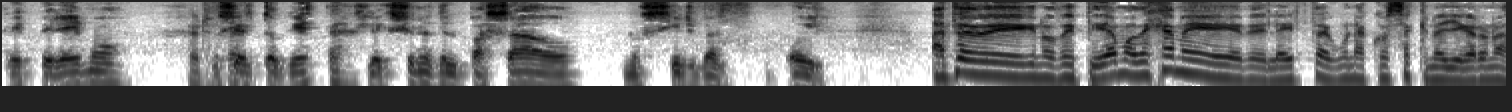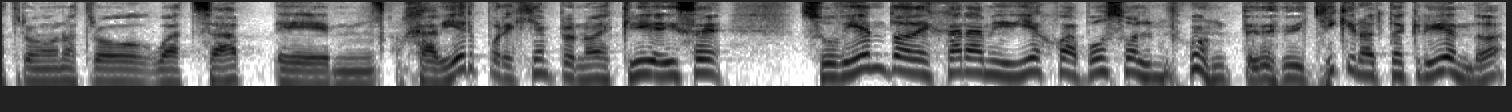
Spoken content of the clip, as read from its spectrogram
esperemos, ¿no es cierto?, que estas lecciones del pasado nos sirvan hoy. Antes de que nos despidamos, déjame de leerte algunas cosas que nos llegaron a nuestro, nuestro WhatsApp. Eh, Javier, por ejemplo, nos escribe, dice, subiendo a dejar a mi viejo a Pozo al Monte. Desde Iquique nos está escribiendo. ¿eh?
